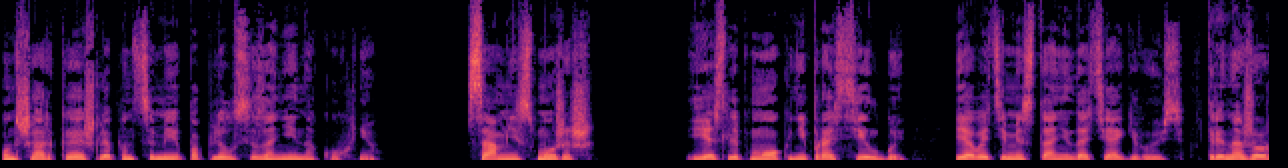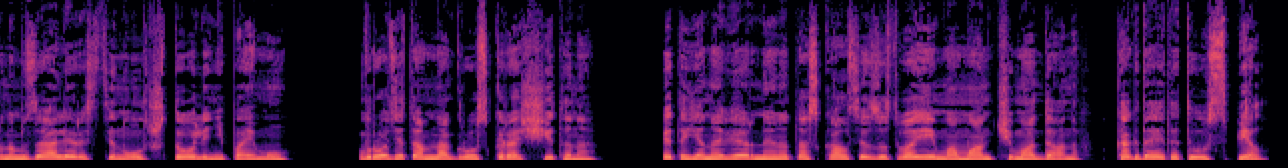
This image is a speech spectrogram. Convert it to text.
он, шаркая шлепанцами, поплелся за ней на кухню. «Сам не сможешь?» «Если б мог, не просил бы. Я в эти места не дотягиваюсь. В тренажерном зале растянул, что ли, не пойму. Вроде там нагрузка рассчитана. Это я, наверное, натаскался за твоей маман чемоданов. Когда это ты успел?»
